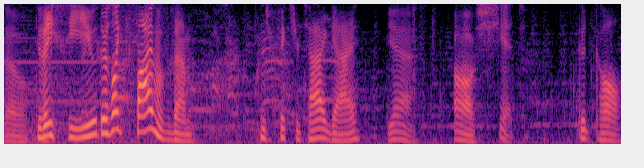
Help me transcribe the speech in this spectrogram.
so Do they see you? There's like five of them. Why don't you fix your tie, guy? yeah. Oh shit. Good call.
